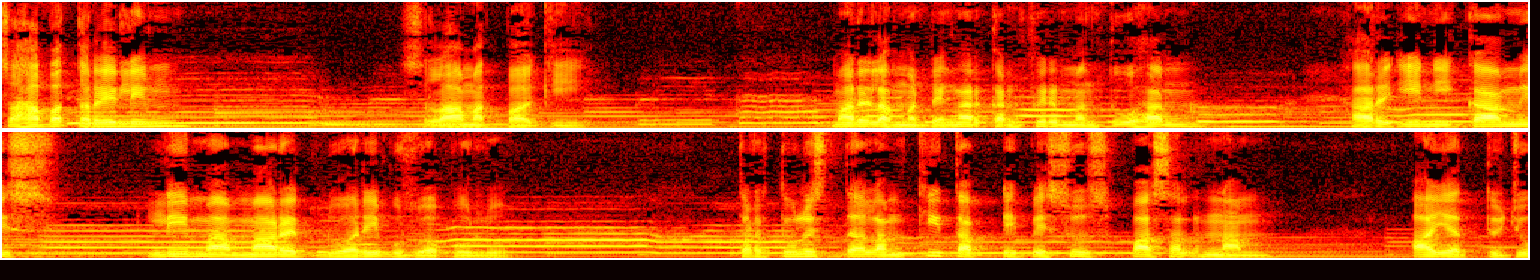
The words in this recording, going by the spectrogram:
sahabat Relim selamat pagi. Marilah mendengarkan firman Tuhan hari ini Kamis 5 Maret 2020 tertulis dalam kitab Efesus pasal 6 ayat 17.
